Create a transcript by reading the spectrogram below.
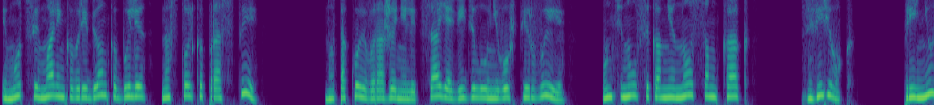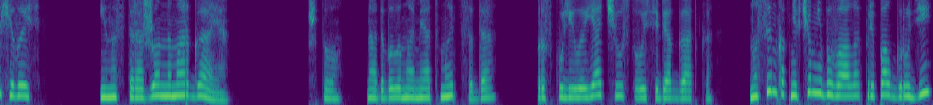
Эмоции маленького ребенка были настолько просты, но такое выражение лица я видела у него впервые. Он тянулся ко мне носом, как зверек, принюхиваясь и настороженно моргая. «Что, надо было маме отмыться, да?» Проскулила я, чувствую себя гадко. Но сын, как ни в чем не бывало, припал к груди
